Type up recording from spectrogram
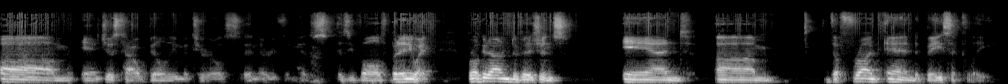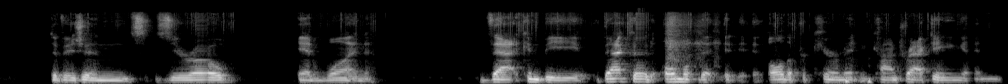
um, and just how building materials and everything has has evolved. But anyway broken down in divisions and um, the front end basically divisions zero and one that can be that could almost that it, it, all the procurement and contracting and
